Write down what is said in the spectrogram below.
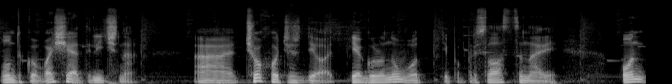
Он такой, вообще отлично. А что хочешь делать? Я говорю, ну вот, типа, присылал сценарий. Он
